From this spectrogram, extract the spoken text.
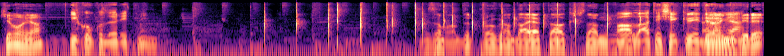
Kim o ya? İlkokul öğretmeni. Ne zamandır programda ayakta alkışlanmıyor. Vallahi teşekkür ediyorum Herhangi ya. biri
